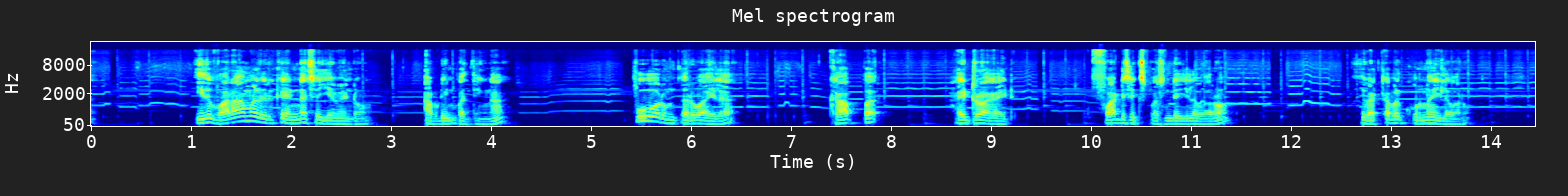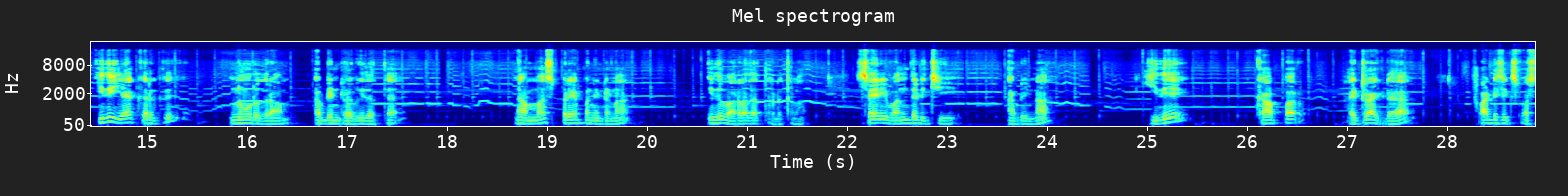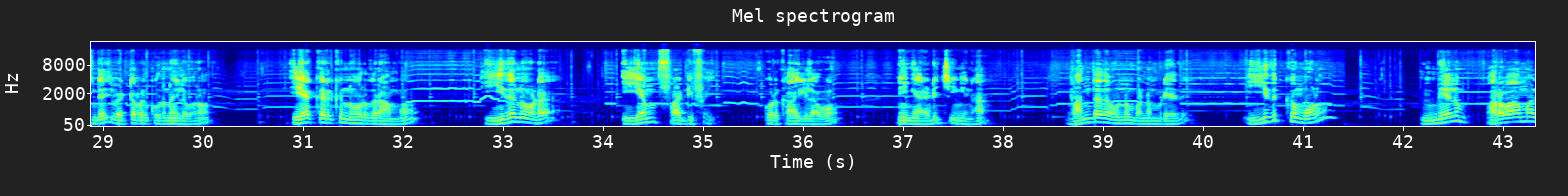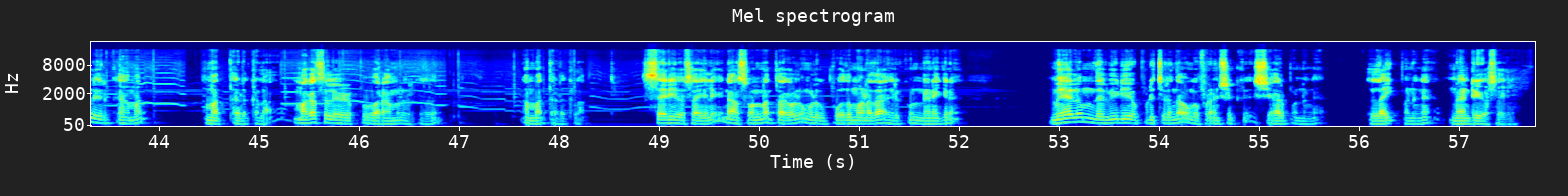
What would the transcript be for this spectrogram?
இது வராமல் இருக்க என்ன செய்ய வேண்டும் அப்படின்னு பார்த்தீங்கன்னா பூ வரும் தருவாயில் காப்பர் ஹைட்ராகைடு ஃபார்ட்டி சிக்ஸ் பர்சன்டேஜில் வரும். இது வெட்டபிள் குர்ணையில் வரும். இது ஏக்கருக்கு நூறு கிராம் அப்படின்ற விதத்தை நம்ம ஸ்ப்ரே பண்ணிட்டோன்னா இது வர்றதை தடுக்கலாம். சரி வந்துடுச்சு அப்படின்னா இதே காப்பர் ஹைட்ராக்டை ஃபார்ட்டி சிக்ஸ் பர்சன்டேஜ் வெட்டபிள் குருணையில் வரும். ஏக்கருக்கு நூறு கிராமும் இதனோட எம் ஃபார்ட்டி ஃபைவ் ஒரு காகிலாவும் நீங்கள் அடிச்சிங்கன்னா வந்ததை ஒன்றும் பண்ண முடியாது. இதுக்கு மூலம் மேலும் பரவாமல் இருக்காமல் நம்ம தடுக்கலாம். மகசூல் இழப்பு வராமல் இருக்கிறது நம்ம தடுக்கலாம். சரி விவசாயிகளே நான் சொன்ன தகவல் உங்களுக்கு போதுமானதாக இருக்கும்னு நினைக்கிறேன். மேலும் இந்த வீடியோ பிடிச்சிருந்தா உங்கள் ஃப்ரெண்ட்ஸுக்கு ஷேர் பண்ணுங்கள் லைக் பண்ணுங்கள் நன்றி விவசாயிகளே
